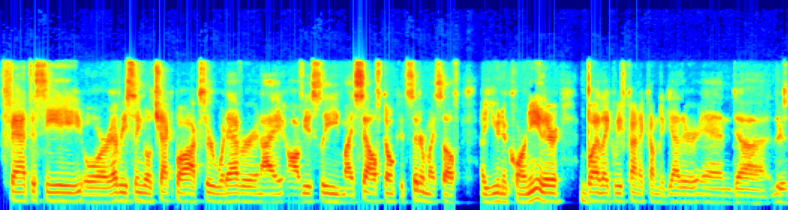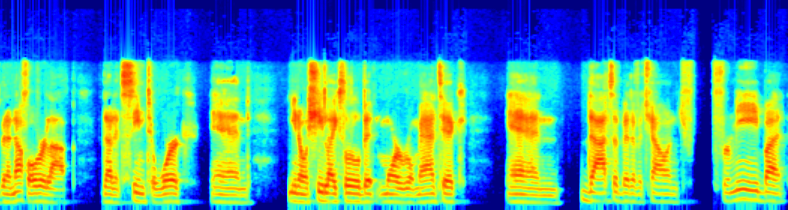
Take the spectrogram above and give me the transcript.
fantasy or every single checkbox or whatever. And I obviously myself don't consider myself a unicorn either, but like we've kind of come together and uh, there's been enough overlap that it seemed to work. And you know, she likes a little bit more romantic, and that's a bit of a challenge for me. But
